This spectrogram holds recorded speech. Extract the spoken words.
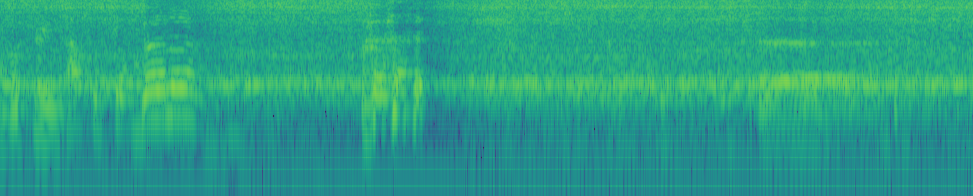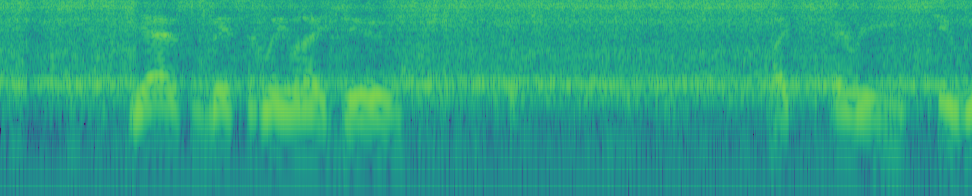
No, no, no. uh, yeah, this is basically what I do. Like every two weeks.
